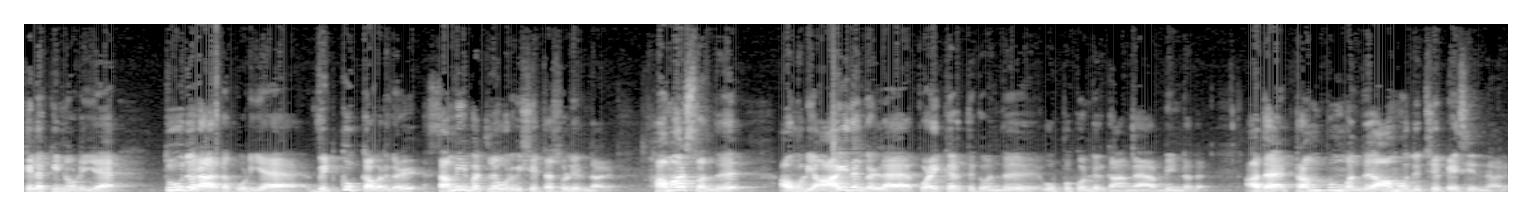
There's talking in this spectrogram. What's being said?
கிழக்கினுடைய தூதராக இருக்கக்கூடிய விட்குக் அவர்கள் சமீபத்தில் ஒரு விஷயத்த சொல்லியிருந்தார். ஹமாஸ் வந்து அவங்களுடைய ஆயுதங்களை குறைக்கிறதுக்கு வந்து ஒப்புக்கொண்டிருக்காங்க அப்படின்றத. அதை ட்ரம்ப்பும் வந்து ஆமோதிச்சு பேசியிருந்தாரு.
